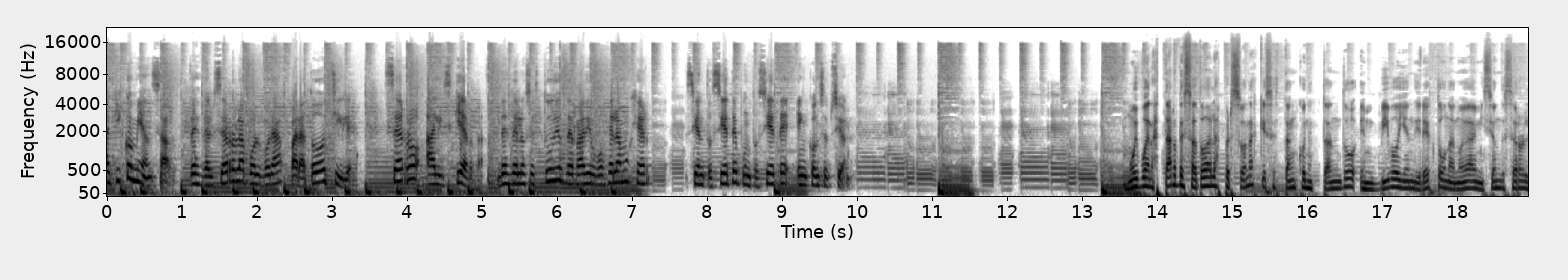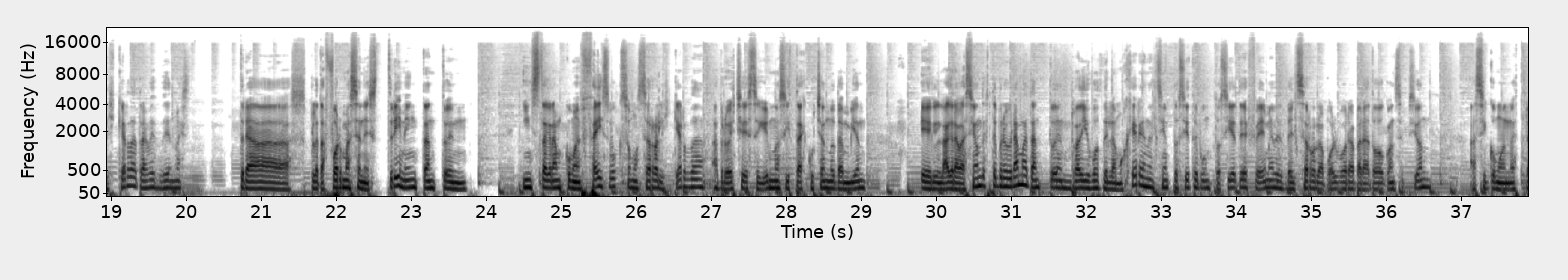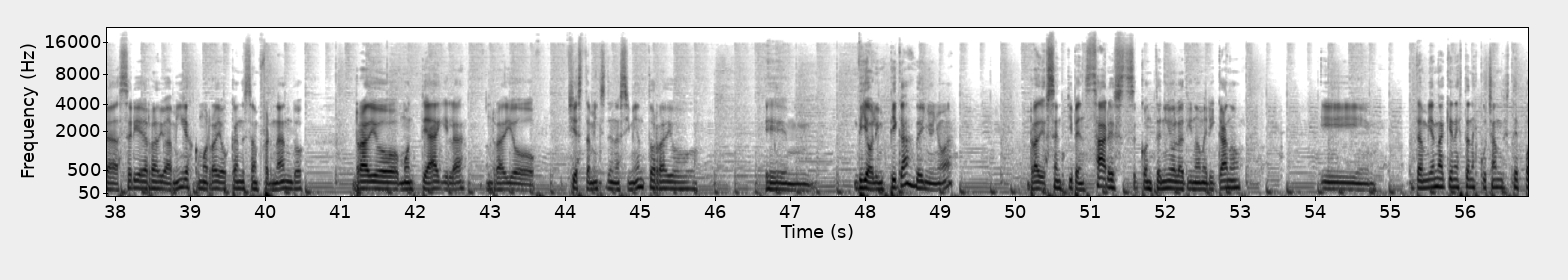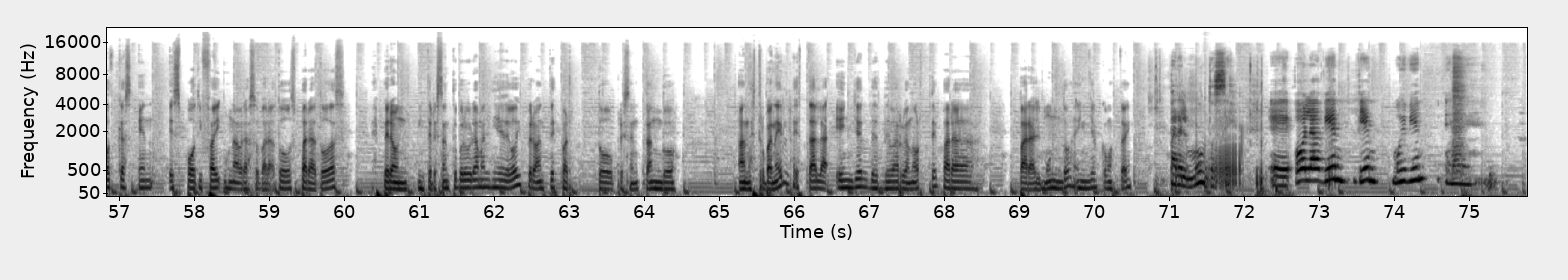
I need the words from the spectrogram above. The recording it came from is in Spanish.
Aquí comienza, desde el Cerro La Pólvora para todo Chile. Cerro a la izquierda, desde los estudios de Radio Voz de la Mujer 107.7 en Concepción. Muy buenas tardes a todas las personas que se están conectando en vivo y en directo a una nueva emisión de Cerro a la Izquierda a través de nuestras plataformas en streaming, tanto en Instagram como en Facebook. Somos Cerro a la Izquierda. Aproveche de seguirnos si está escuchando también la grabación de este programa tanto en Radio Voz de la Mujer en el 107.7 FM desde el Cerro La Pólvora para todo Concepción, así como en nuestra serie de radio amigas como Radio Ocán de San Fernando, Radio Monte Águila, Radio Chiesta Mix de Nacimiento, Radio eh, Vía Olímpica de Ñuñoa, Radio Senti Pensares, contenido latinoamericano y también a quienes están escuchando este podcast en Spotify. Un abrazo para todos, para todas. Espero un interesante programa el día de hoy, pero antes parto presentando a nuestro panel. Está la Angel desde Barrio Norte para, para el mundo. Angel, ¿cómo estáis? Para el mundo, sí. Eh, hola, bien, bien, muy bien. Eh,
